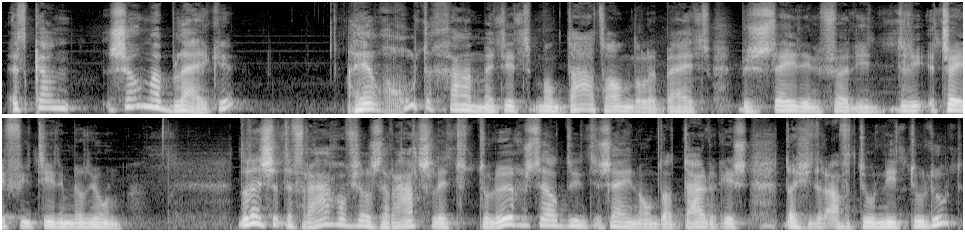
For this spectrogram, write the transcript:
Het kan zomaar blijken heel goed te gaan met dit mandaathandelen bij het besteding van die 2 miljoen. Dan is het de vraag of je als raadslid teleurgesteld dient te zijn, omdat duidelijk is dat je er af en toe niet toe doet.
